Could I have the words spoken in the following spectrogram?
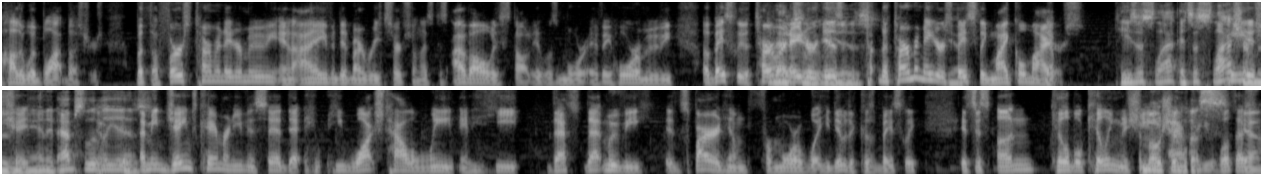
Hollywood blockbusters. But the first Terminator movie, and I even did my research on this because I've always thought it was more of a horror movie. Uh, basically, the Terminator is, is. the Terminator is Yeah. basically Michael Myers. He's a sla- It's a slasher movie, cha- man. It absolutely is. I mean, James Cameron even said that he, he watched Halloween and he that's that movie inspired him for more of what he did with it because basically it's this unkillable killing machine. after you. Well, that's yeah.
